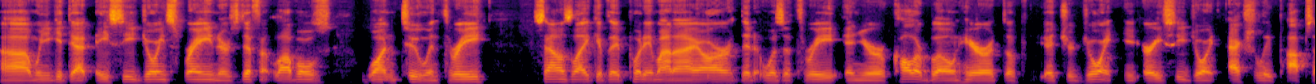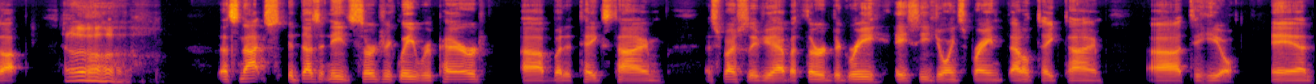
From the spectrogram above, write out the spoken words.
Uh, when you get that AC joint sprain, there's different levels one, two, and three. Sounds like if they put him on IR, that it was a three, and your collarbone here at the at your joint, your AC joint, actually pops up. Ugh. That's not. It doesn't need surgically repaired, uh, but it takes time, especially if you have a third degree AC joint sprain. That'll take time uh, to heal, and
